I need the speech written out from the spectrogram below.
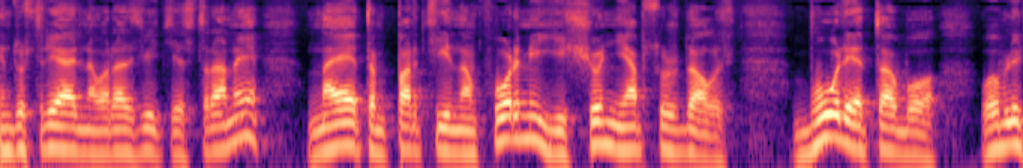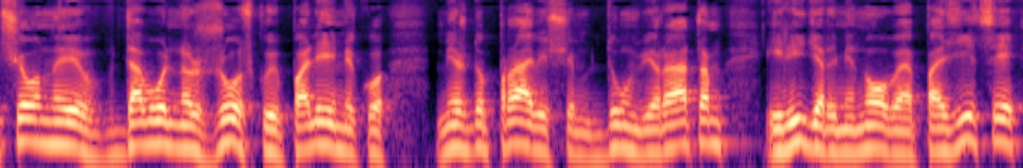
индустриального развития страны на этом партийном форуме еще не обсуждалось. Более того, вовлеченные в довольно жесткую полемику между правящим Думвиратом и лидерами новой оппозиции,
